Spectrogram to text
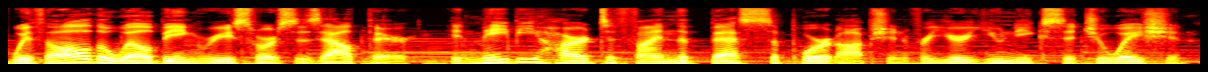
With all the well-being resources out there, it may be hard to find the best support option for your unique situation.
